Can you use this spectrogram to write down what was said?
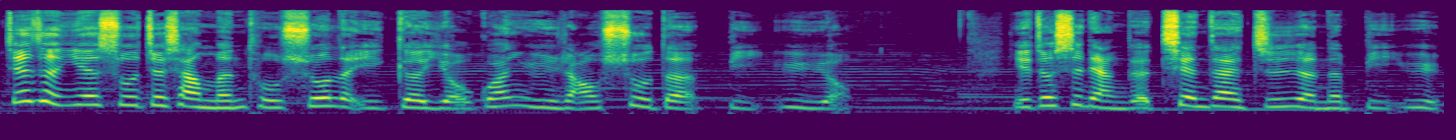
接着耶稣就向门徒说了一个有关于饶恕的比喻哦，也就是两个欠债之人的比喻。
